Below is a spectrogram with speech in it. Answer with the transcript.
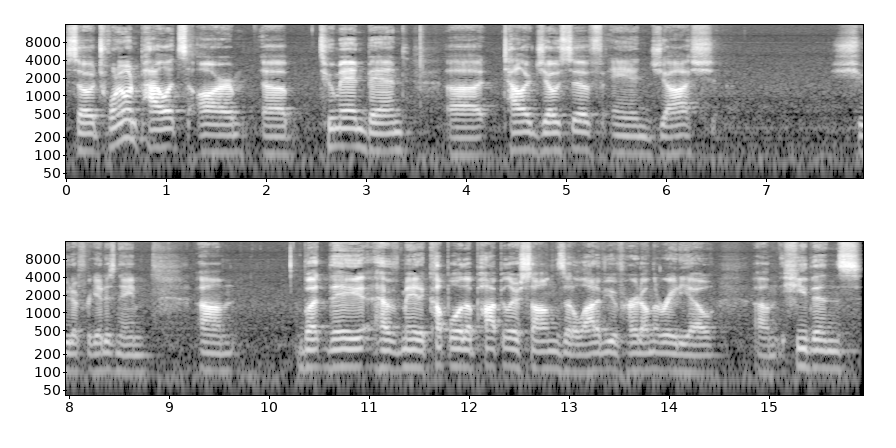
So 21 Pilots are a two-man band, uh, Tyler Joseph and Josh, shoot, I forget his name. Um, but they have made a couple of the popular songs that a lot of you have heard on the radio um, Heathens,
